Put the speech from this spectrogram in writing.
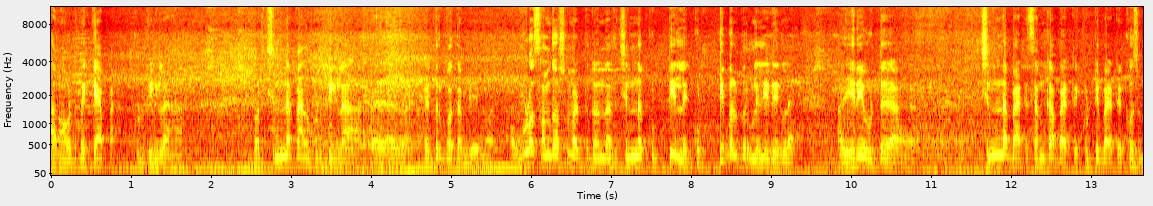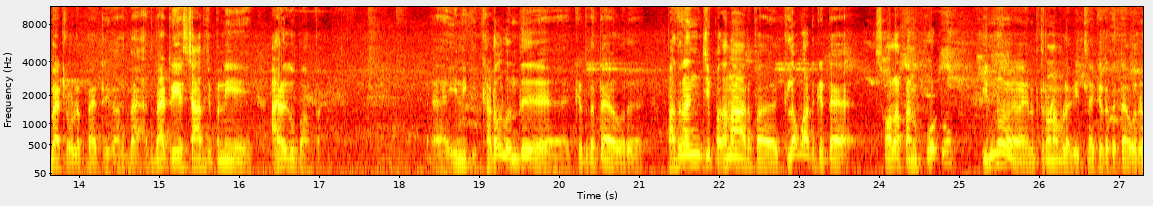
அவங்ககிட்ட போய் கேட்பேன். கொடுப்பீங்களா? ஒரு சின்ன பேனல் கொடுப்பீங்களா? எடுத்துகிட்டு போ தம்பி அவ்வளோ சந்தோஷமாக எடுத்துகிட்டு வந்து அந்த சின்ன குட்டி இல்லை குட்டி பல்பு இருக்கும் எல்இடி இருக்குல்ல. அது எரிய விட்டு சின்ன பேட்டரி சன்கா பேட்டரி குட்டி பேட்டரி கொசு பேட்டரி உள்ள பேட்டரி அது பே அது பேட்டரியை சார்ஜ் பண்ணி அழகு பார்ப்பேன். இன்றைக்கி இன்னைக்கு கடவுள் வந்து கிட்டத்தட்ட ஒரு பதினஞ்சு பதினாறு ப கிலோவாட் கிட்ட சோலார் பேனல் போட்டும். இன்னும் எனக்கு திருவண்ணாமலை வீட்டில் கிட்டத்தட்ட ஒரு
